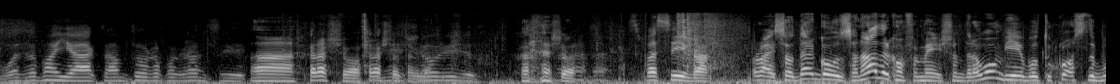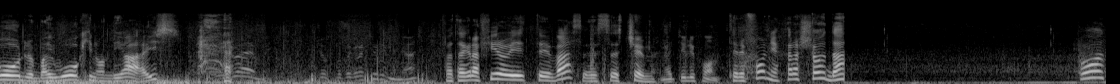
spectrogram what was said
Вот за маяк, там тоже погранцы. А, хорошо, хорошо Они тогда. все видят. Хорошо. Спасибо. Alright, so there goes another confirmation that I won't be able to cross the border by walking on the ice. Фотографируете вас э, с чем? на телефон. В телефоне? Хорошо, да. Вот.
